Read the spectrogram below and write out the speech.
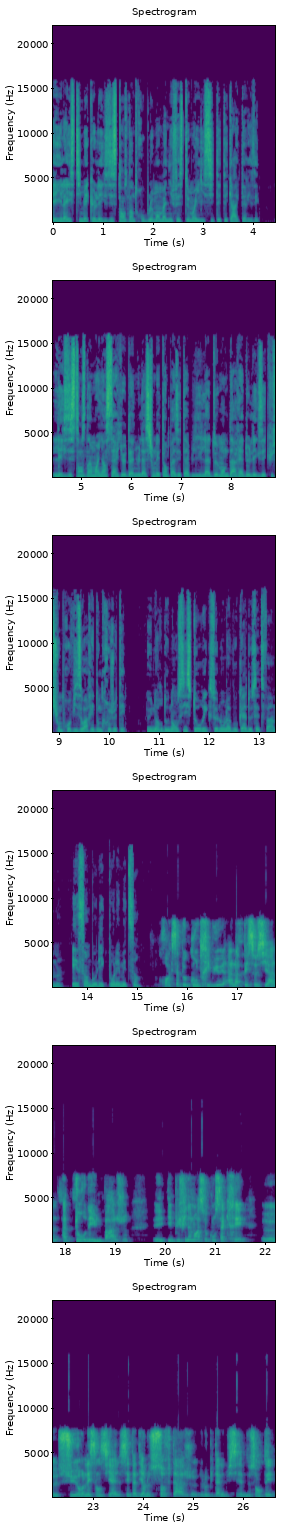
et il a estimé que l'existence d'un troublement manifestement illicite était caractérisée. L'existence d'un moyen sérieux d'annulation n'étant pas établie, la demande d'arrêt de l'exécution provisoire est donc rejetée. Une ordonnance historique selon l'avocat de cette femme et symbolique pour les médecins. Je crois que ça peut contribuer à la paix sociale, à tourner une page et, et puis finalement à se consacrer euh, sur l'essentiel, c'est-à-dire le sauvetage de l'hôpital et du système de santé.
